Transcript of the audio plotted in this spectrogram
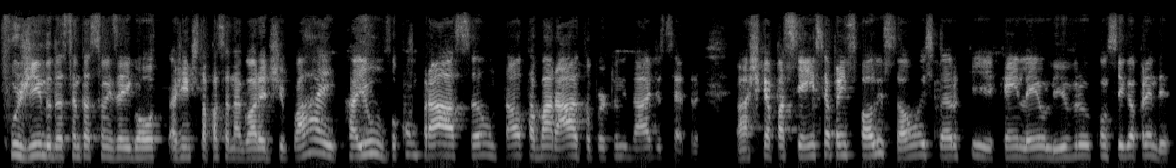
fugindo das tentações aí, igual a gente está passando agora, de tipo, ai, caiu, vou comprar a ação, tal, tá barato, oportunidade, etc. Eu acho que a paciência é a principal lição, eu espero que quem lê o livro consiga aprender.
